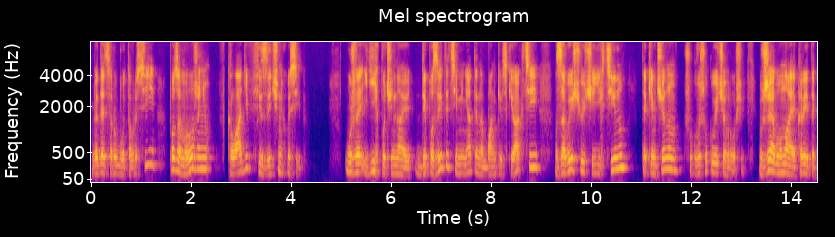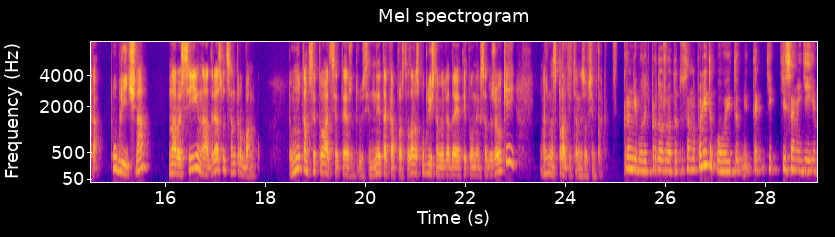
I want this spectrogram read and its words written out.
ведеться робота в Росії по замороженню вкладів фізичних осіб. Уже їх починають депозити ці міняти на банківські акції, завищуючи їх ціну, таким чином вишукуючи гроші. Вже лунає критика публічна на Росії на адресу Центробанку. Тому там ситуація теж, друзі, не така проста. Зараз публічно виглядає, типу, у них все дуже окей, але насправді це не зовсім так. Кремлі будуть продовжувати ту саму політику і ту- і ті, ті самі дії.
